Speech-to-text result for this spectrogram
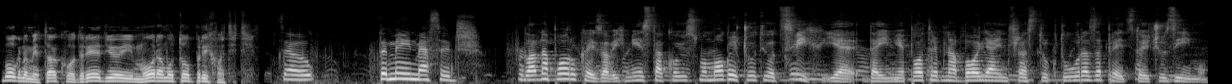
Bog nam je tako odredio i moramo to prihvatiti. Glavna poruka iz ovih mjesta koju smo mogli čuti od svih je da im je potrebna bolja infrastruktura za predstojeću zimu.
